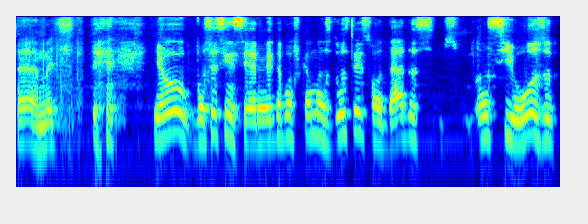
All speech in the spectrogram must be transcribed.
É, mas eu vou ser sincero, eu ainda vou ficar umas duas, três rodadas ansioso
